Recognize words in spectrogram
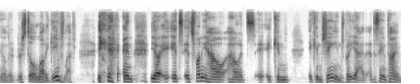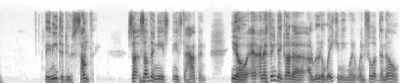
you know, there, there's still a lot of games left, and you know, it, it's it's funny how how it's it, it can it can change, but yeah, at, the same time, they need to do something. So, hmm. Something needs needs to happen, you know, and, and I think they got a, a rude awakening when when Phillip Danault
